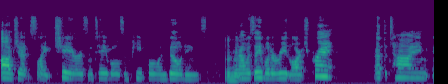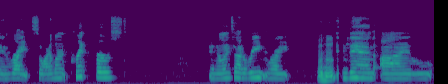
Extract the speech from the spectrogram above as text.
objects like chairs and tables and people and buildings. hmm And I was able to read large print at the time and write. So I learned print first and I learned how to read and write hmm and then I l-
